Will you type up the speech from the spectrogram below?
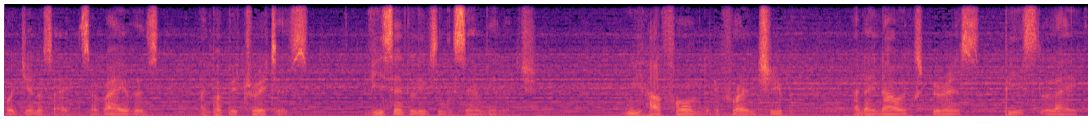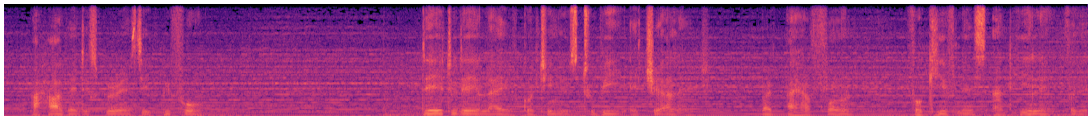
for genocide survivors and perpetrators. Vincent lives in the same village. We have formed a friendship and I now experience peace like I haven't experienced it before. Day to day life continues to be a challenge, but I have found forgiveness and healing for the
